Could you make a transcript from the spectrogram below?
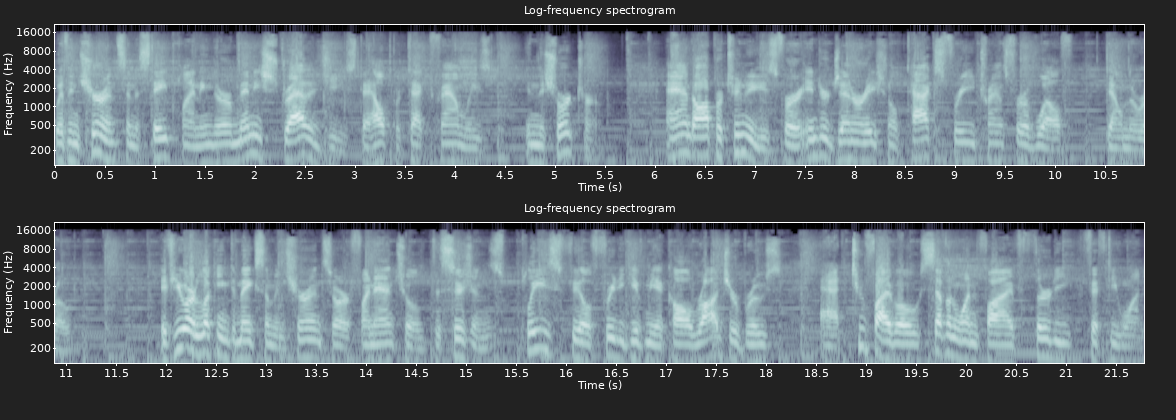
With insurance and estate planning, there are many strategies to help protect families in the short term and opportunities for intergenerational tax-free transfer of wealth down the road. If you are looking to make some insurance or financial decisions, please feel free to give me a call, Roger Bruce, at 250-715-3051.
